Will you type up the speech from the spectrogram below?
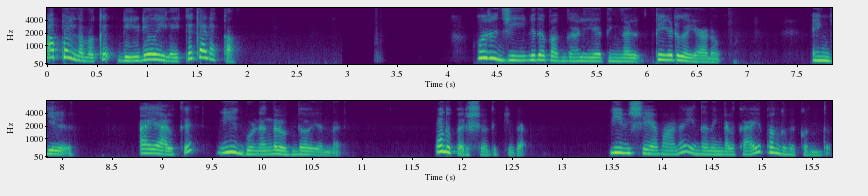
അപ്പോൾ നമുക്ക് വീഡിയോയിലേക്ക് കടക്കാം. ഒരു ജീവിത പങ്കാളിയെ നിങ്ങൾ തേടുകയാണോ? എങ്കിൽ അയാൾക്ക് ഈ ഗുണങ്ങളുണ്ടോ എന്ന് ഒന്ന് പരിശോധിക്കുക. ഈ വിഷയമാണ് ഇന്ന് നിങ്ങൾക്കായി പങ്കുവെക്കുന്നത്.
